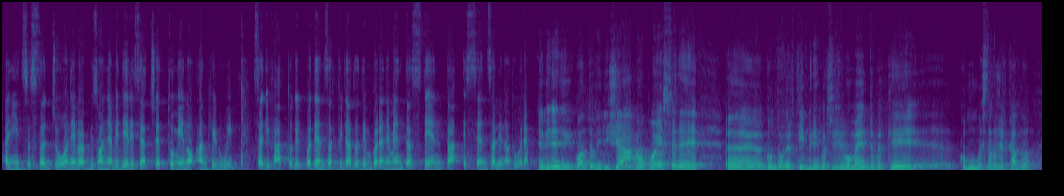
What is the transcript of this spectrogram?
a inizio stagione, ma bisogna vedere se accetta o meno anche lui. Sa di fatto che il Potenza è affidato temporaneamente a Stenta e senza allenatore. È evidente che quanto vi diciamo può essere eh, controvertibile in qualsiasi momento perché eh, comunque stanno cercando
